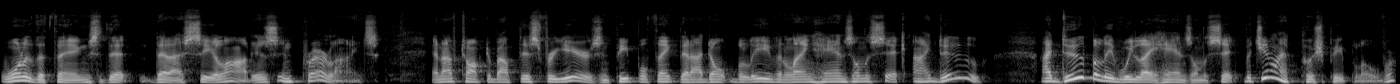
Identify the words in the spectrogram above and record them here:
One of the things that, that I see a lot is in prayer lines. And I've talked about this for years, and people think that I don't believe in laying hands on the sick. I do. I do believe we lay hands on the sick, but you don't have to push people over.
